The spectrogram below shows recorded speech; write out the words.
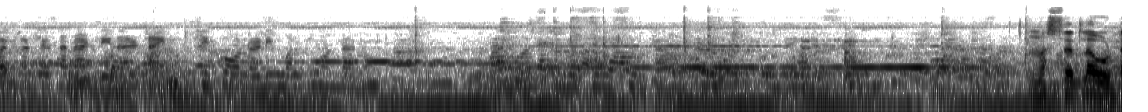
ಒಂಬತ್ತು ಗಂಟೆ ತನಕ ಡಿನ್ನರ್ ಟೈಮ್ ಚಿಕ್ಕು ಆಲ್ರೆಡಿ ಮಲ್ಕೊಂಡಾನು ಮಸ್ತ್ ಬಿಸಿ ಬಿಸಿ ಊಟ ಮಸ್ತ್ ಐತ್ಲ ಊಟ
